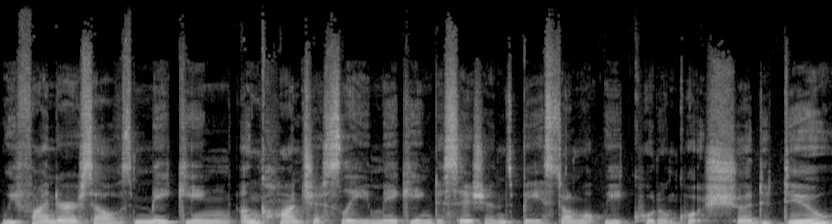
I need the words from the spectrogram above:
We find ourselves making unconsciously making decisions based on what we quote unquote should do,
